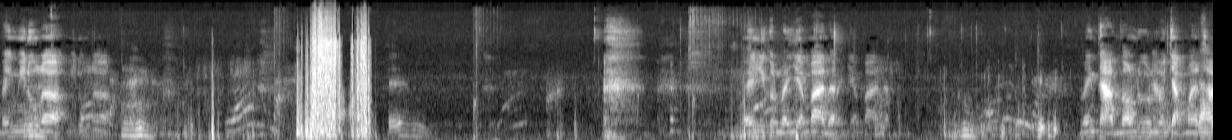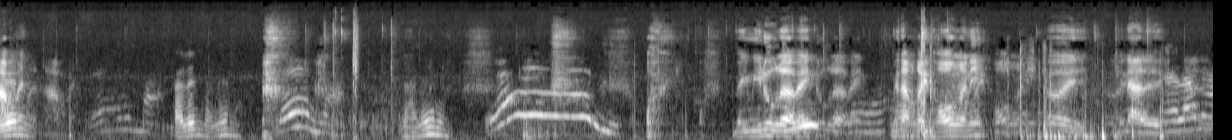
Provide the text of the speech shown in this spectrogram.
แบงค์มีลูกแล้วเหรอเล่ นด่าเอ้ยแบงค์มีคนมาเยี่ยมบ้านเหรอแบงค์ถามน้องดูรู้จักมาอย่าถามเล่ไหมนเล่นด่าอย่าเล่นอย่าเล่นเล่นด่าอย่าเล่นเล่นโอ้ยแบงค์มีลูกแล้วเหรอแบงค์ไม่ทำเคยท้องมานี่เฮ้ยไม่น่าเลยเดี๋ยวแล้วนะ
